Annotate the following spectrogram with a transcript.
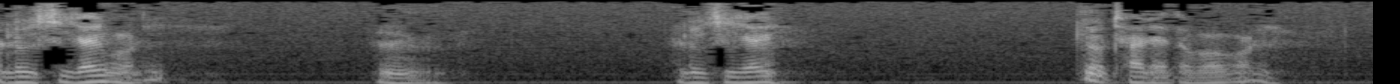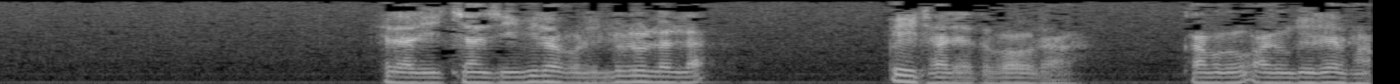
အလိုရှိတိုင်းပေါ့လေဟွန်းအလိုရှိတိုင်းလွတ်ထားတဲ့သဘောပေါ့လေအဲ့ဒါကြီးကြံစီပြီးတော့ဘုရားလွတ်လွတ်လပ်လပ်ပြေးထားတဲ့သဘောတာ ကာမဂုဏ်အာယုန်တွေထဲမှာ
